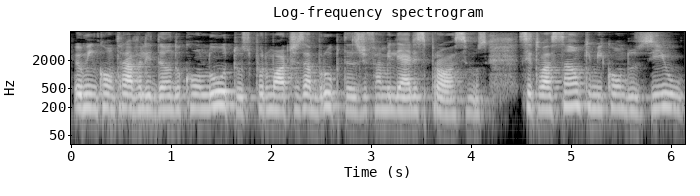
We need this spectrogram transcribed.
eu me encontrava lidando com lutos por mortes abruptas de familiares próximos, situação que me conduziu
